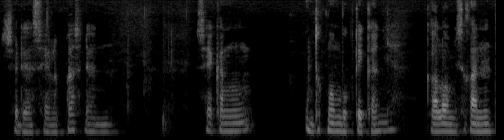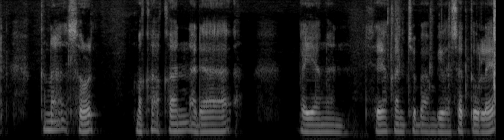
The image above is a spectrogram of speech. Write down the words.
Sudah saya lepas dan saya akan untuk membuktikan ya kalau misalkan kena short maka akan ada bayangan. Saya akan coba ambil satu led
